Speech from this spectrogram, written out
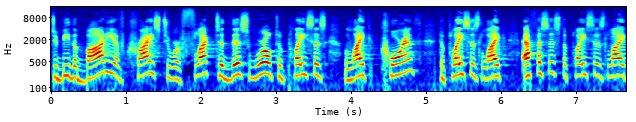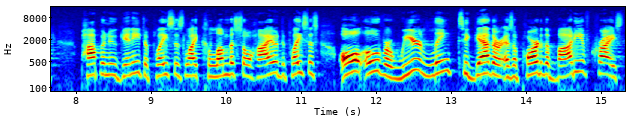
to be the body of Christ to reflect to this world, to places like Corinth, to places like Ephesus, to places like Papua New Guinea, to places like Columbus, Ohio, to places all over. We're linked together as a part of the body of Christ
